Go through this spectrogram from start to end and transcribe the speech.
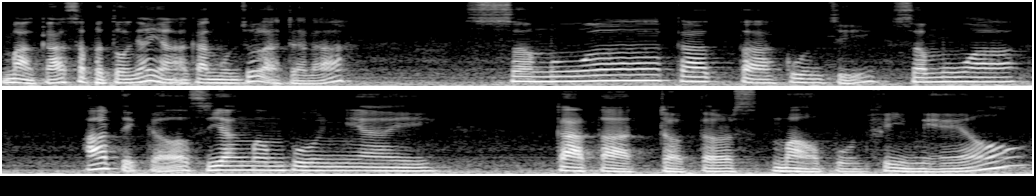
maka sebetulnya yang akan muncul adalah semua kata kunci, semua articles yang mempunyai kata doctors maupun female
